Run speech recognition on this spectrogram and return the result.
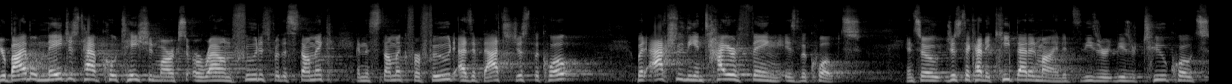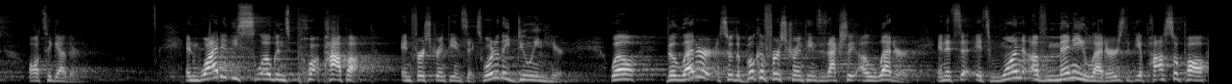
your Bible may just have quotation marks around food is for the stomach and the stomach for food, as if that's just the quote. But actually, the entire thing is the quotes. And so, just to kind of keep that in mind, these, are, these are two quotes altogether. And why did these slogans pop up in 1 Corinthians 6? What are they doing here? Well, the letter, so the book of 1 Corinthians is actually a letter, and it's, a, it's one of many letters that the Apostle Paul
